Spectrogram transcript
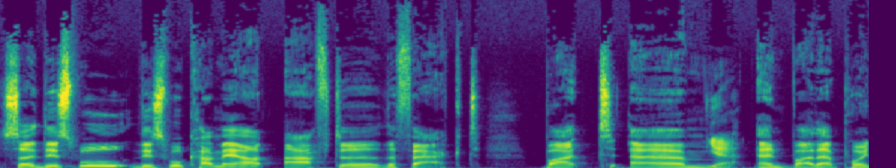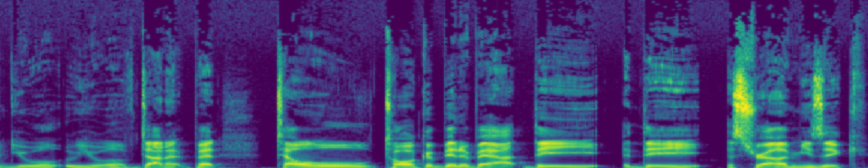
So this will this will come out after the fact, but um, Yeah. and by that point you will you will have done it. But tell talk a bit about the the Australian Music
